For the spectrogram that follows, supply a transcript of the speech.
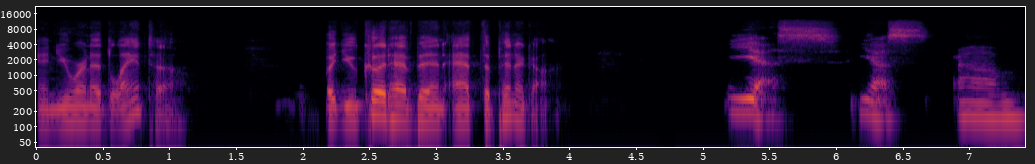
and you were in Atlanta but you could have been at the Pentagon. Yes. Yes. Um,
